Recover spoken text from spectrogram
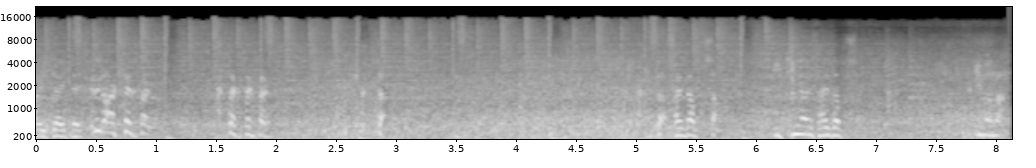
あいたいたい。うわ来た来た来た。来た来た来た。来たサイズアップした。いきなりサイズアップした。今な。よ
